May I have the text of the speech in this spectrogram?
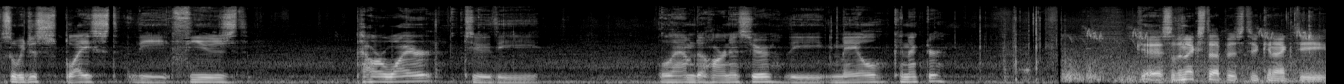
So we just spliced the fused power wire to the lambda harness here, the male connector. Okay, so the next step is to connect the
